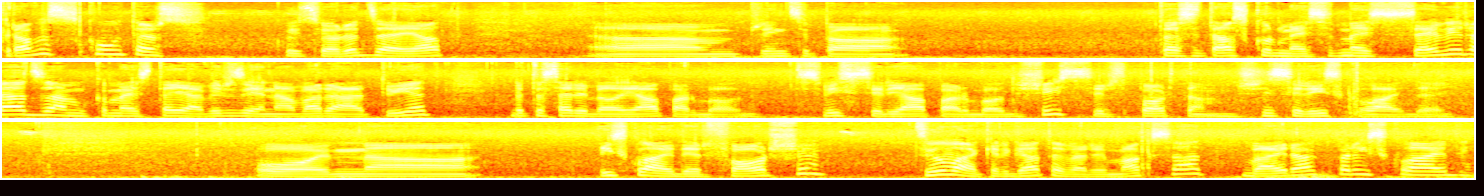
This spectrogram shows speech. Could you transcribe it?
kravas skūters, ko jūs jau redzējāt. Um, principā, tas ir tas, kur mēs, mēs sevi redzam, ka mēs tajā virzienā varētu iet, bet tas arī vēl jāpārbauda. Tas viss ir jāpārbauda. Šis ir sportam, šis ir izklaidē. Un, uh, izklaide ir forša. Cilvēki ir gatavi arī maksāt vairāk par izklaidi,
